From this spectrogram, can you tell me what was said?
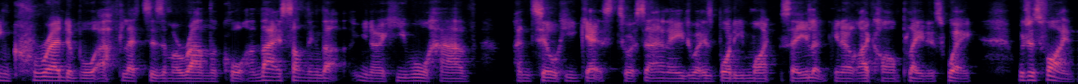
incredible athleticism around the court. And that is something that, you know, he will have until he gets to a certain age where his body might say, look, you know, I can't play this way, which is fine.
